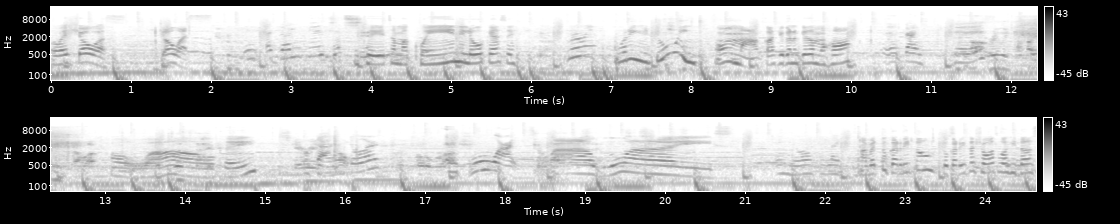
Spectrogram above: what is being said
Oh, show us. Show us. Okay, it's a McQueen. ¿Y luego qué hace? Mommy, What are you doing? Oh my gosh, you're gonna give them a haul? I done this. really tiny fella. Oh wow, okay. Scary as Done hell. door. The total And blue eyes. Wow, blue eyes. And you also like A ver tu carrito, tu carrito, show us what he does.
